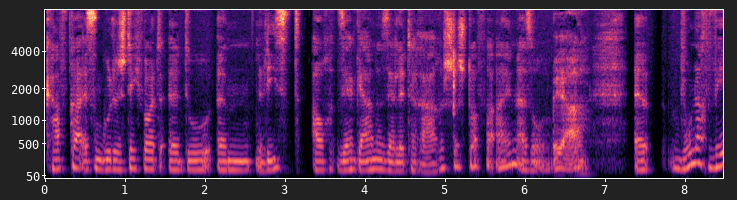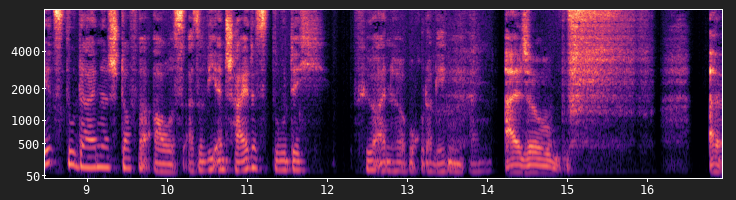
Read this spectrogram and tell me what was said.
Kafka ist ein gutes Stichwort. Äh, du ähm, liest auch sehr gerne sehr literarische Stoffe ein. Also ja. Äh, wonach wählst du deine Stoffe aus? Also wie entscheidest du dich für ein Hörbuch oder gegen ein? Also äh,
